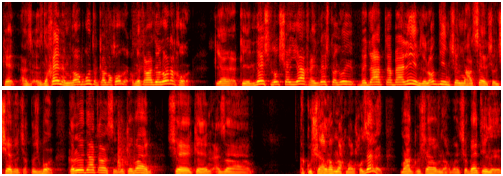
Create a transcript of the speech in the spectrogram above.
כן, אז, אז לכן הם לא אמרו את הקל וחומר. אבל זה לא נכון. כי, כי הקדש לא שייך, ההקדש תלוי בדעת הבעלים, זה לא דין של מעשר, של שבט, של חשבון, תלוי בדעת העשר. וכיוון שכן, אז הקושה על רב נחמן חוזרת. מה הקושה רב נחמן? שבית הלל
